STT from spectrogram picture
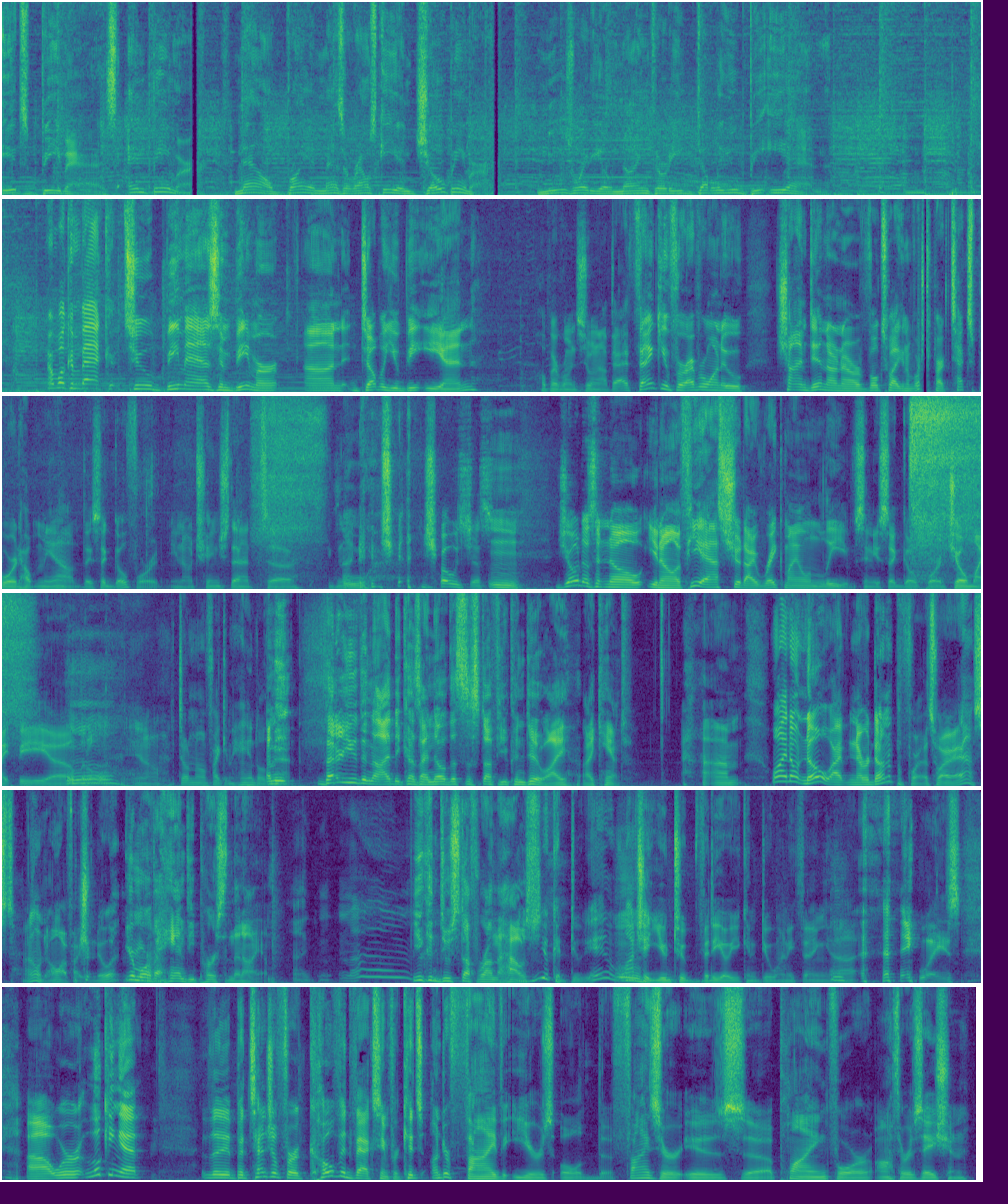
It's Beamaz and Beamer. Now, Brian Mazarowski and Joe Beamer. News Radio 930 WBEN. And welcome back to Beamaz and Beamer on WBEN. Hope everyone's doing out there. Thank you for everyone who chimed in on our Volkswagen of Orchard Park text board, helping me out. They said go for it. You know, change that. Uh, ignite. Joe's just. Joe doesn't know, you know, if he asked, should I rake my own leaves? And you said, go for it. Joe might be uh, a little, you know, I don't know if I can handle I that. I mean, better you than I because I know this is stuff you can do. I, I can't. Um, well, I don't know. I've never done it before. That's why I asked. I don't know if I can do it. You're more of a handy person than I am. You can do stuff around the house. You could do yeah, watch a YouTube video. You can do anything. Uh, anyways, uh, we're looking at the potential for a COVID vaccine for kids under five years old. The Pfizer is uh, applying for authorization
